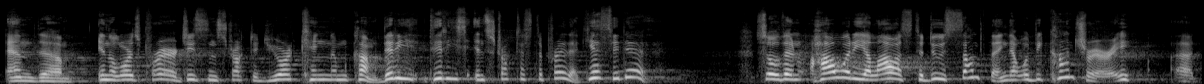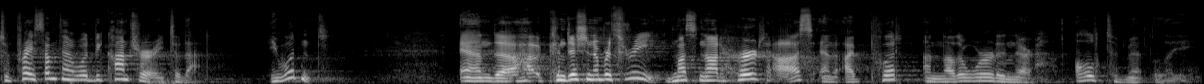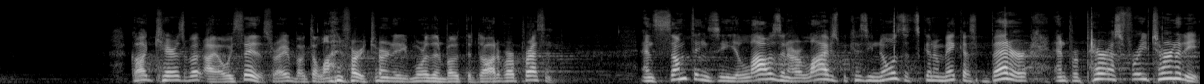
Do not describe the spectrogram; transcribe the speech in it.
And um, in the Lord's Prayer, Jesus instructed, Your kingdom come. Did he, did he instruct us to pray that? Yes, he did. So then, how would he allow us to do something that would be contrary, uh, to pray something that would be contrary to that? He wouldn't. And uh, condition number three, it must not hurt us. And I put another word in there ultimately. God cares about, I always say this, right, about the line of our eternity more than about the dot of our present. And some things He allows in our lives because He knows it's going to make us better and prepare us for eternity.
